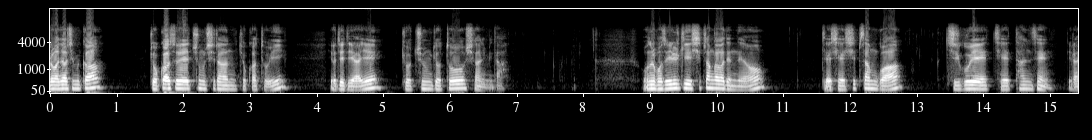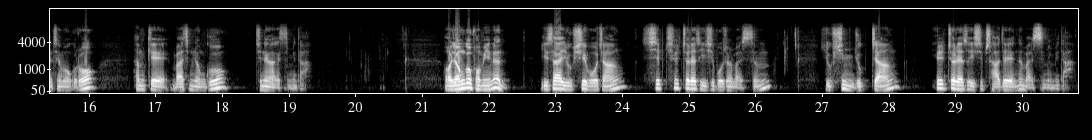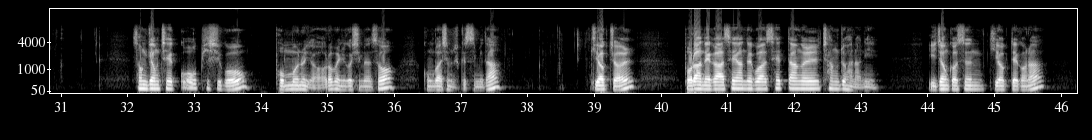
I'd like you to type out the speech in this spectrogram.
여러분 안녕하십니까? 교과서에 충실한 교과토의 여제대하의 교충교토 시간입니다. 오늘 벌써 1기 13과가 됐네요. 제 제13과 지구의 재탄생이란 제목으로 함께 말씀 연구 진행하겠습니다. 어, 연구 범위는 이사야 65장 17절에서 25절 말씀, 66장 1절에서 24절에 있는 말씀입니다. 성경책 꼭 피시고 본문을 여러 번 읽으시면서 공부하시면 좋겠습니다. 기억절 보라 내가 새 하늘과 새 땅을 창조하나니 이전 것은 기억되거나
